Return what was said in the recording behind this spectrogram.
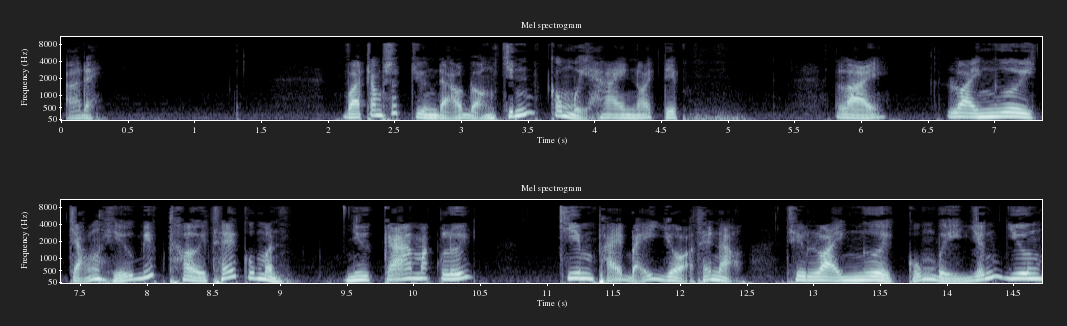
ở đây. Và trong sách truyền đạo đoạn 9 câu 12 nói tiếp. Lại, loài người chẳng hiểu biết thời thế của mình, như cá mắc lưới, chim phải bẫy dò thế nào, thì loài người cũng bị dấn dương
